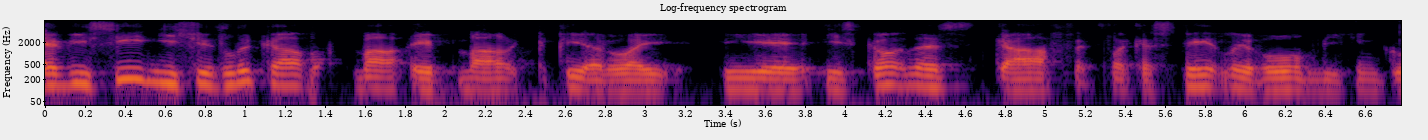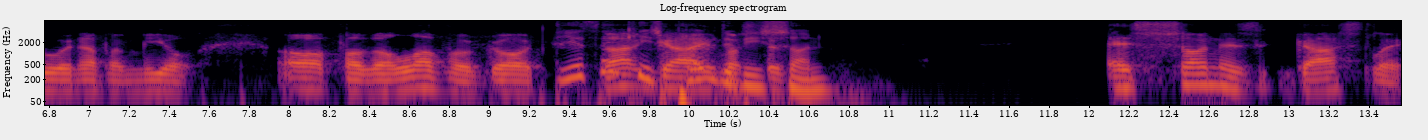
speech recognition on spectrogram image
Have you seen? You should look up Mark, eh, Mark Peter White. He uh, he's got this gaff. It's like a stately home. You can go and have a meal. Oh, for the love of God! Do you think that he's proud of his have- son? His son is ghastly.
